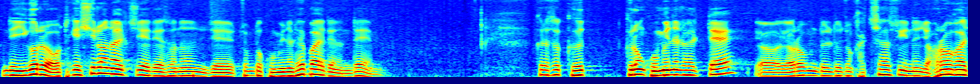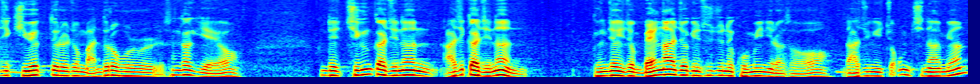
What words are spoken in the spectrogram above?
근데 이거를 어떻게 실현할지에 대해서는 이제 좀 더 고민을 해봐야 되는데 그래서 그 그런 고민을 할때 여러분들도 좀 같이 할 수 있는 여러 가지 기획들을 좀 만들어 볼 생각이에요. 근데 지금까지는 아직까지는 굉장히 좀 맹아적인 수준의 고민이라서 나중에 조금 지나면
